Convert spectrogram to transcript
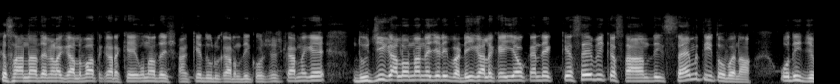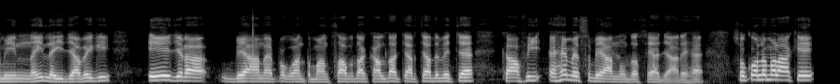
ਕਿਸਾਨਾਂ ਦੇ ਨਾਲ ਗੱਲਬਾਤ ਕਰਕੇ ਉਹਨਾਂ ਦੇ ਸ਼ੰਕੇ ਦੂਰ ਕਰਨ ਦੀ ਕੋਸ਼ਿਸ਼ ਕਰਨਗੇ। ਦੂਜੀ ਗੱਲ ਉਹਨਾਂ ਨੇ ਜਿਹੜੀ ਵੱਡੀ ਗੱਲ ਕਹੀ ਆ, ਉਹ ਕਹਿੰਦੇ ਕਿਸੇ ਵੀ ਕਿਸਾਨ ਦੀ ਸਹਿਮਤੀ ਤੋਂ ਬਿਨਾ ਉਹਦੀ ਜ਼ਮੀਨ ਨਹੀਂ ਲਈ ਜਾਵੇਗੀ। ਇਹ ਜਿਹੜਾ ਬਿਆਨ ਹੈ ਭਗਵੰਤ ਮਾਨ ਸਾਹਿਬ ਦਾ ਕੱਲ ਦਾ ਚਰਚਾ ਦੇ ਵਿੱਚ ਹੈ ਕਾਫੀ ਅਹਿਮ ਇਸ ਬਿਆਨ ਨੂੰ ਦੱਸਿਆ ਜਾ ਰਿਹਾ ਹੈ। ਸੋ ਕੁੱਲ ਮਿਲਾ ਕੇ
